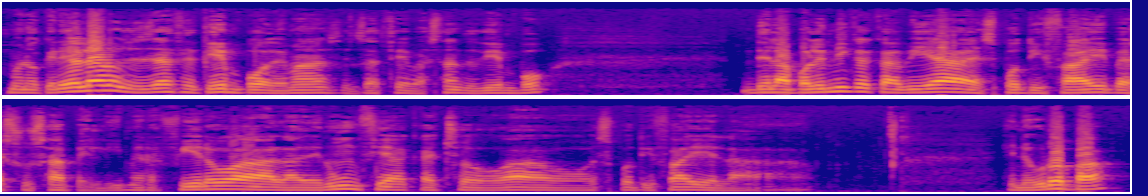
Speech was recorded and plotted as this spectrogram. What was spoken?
Bueno, quería hablaros desde hace tiempo, además, desde hace bastante tiempo, de la polémica que había Spotify versus Apple. Y me refiero a la denuncia que ha hecho Spotify en, Europa,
